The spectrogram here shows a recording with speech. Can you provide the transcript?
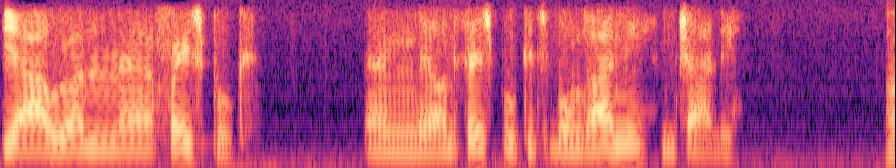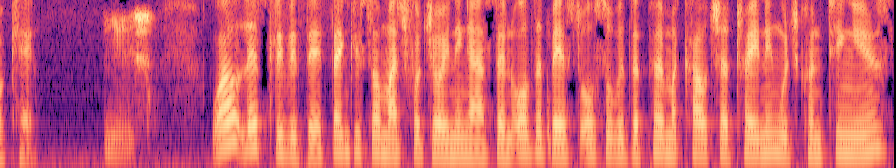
Yeah, we're on uh, Facebook. And uh, on Facebook, it's Bongani Mtshali. Okay. Yes. Well, let's leave it there. Thank you so much for joining us and all the best also with the permaculture training, which continues.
